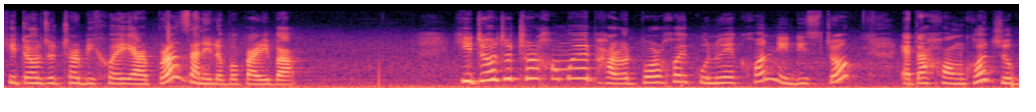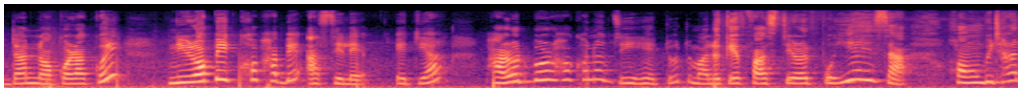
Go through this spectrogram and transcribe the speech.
শীতল যুদ্ধৰ বিষয়ে ইয়াৰ পৰা জানি ল'ব পাৰিবা। শীতল যুদ্ধৰ সময়ত ভাৰতবৰ্ষই কোনো এখন নিৰ্দিষ্ট এটা সংঘত যোগদান নকৰাকৈ নিৰপেক্ষভাৱে আছিলে। এতিয়া ভাৰতবৰ্ষখনত যিহেতু তোমালোকে ফাৰ্ষ্ট ইয়েৰত পঢ়ি আহিছা সংবিধান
